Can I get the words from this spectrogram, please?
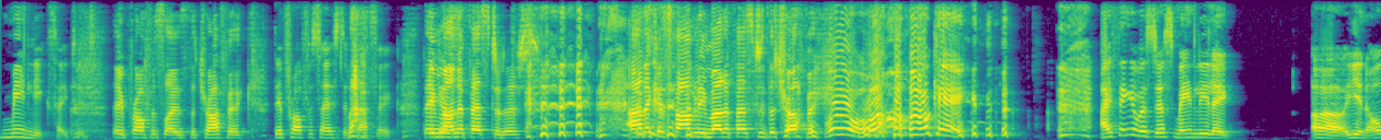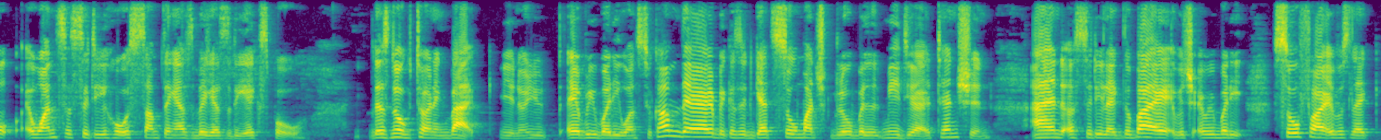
mainly excited They prophesized the traffic. they prophesized the traffic They Because- manifested it. Annika's family manifested the traffic. Oh, okay. I think it was just mainly like, uh, you know, once a city hosts something as big as the expo, there's no turning back. You know, you everybody wants to come there because it gets so much global media attention. And a city like Dubai, which everybody so far it was like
